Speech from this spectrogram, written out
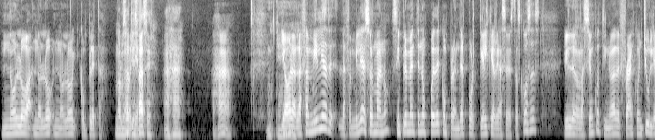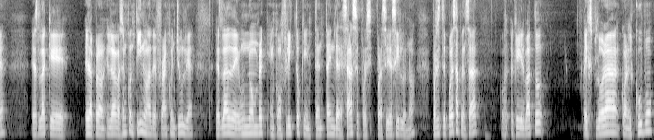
no lo, no lo, no lo completa. No lo satisface. Ajá. Ajá. Y ahora, la familia, de, la familia de su hermano simplemente no puede comprender por qué él querría hacer estas cosas. Y la relación continua de Frank con Julia es la que. Era, perdón, y la relación continua de Frank con Julia es la de un hombre en conflicto que intenta enderezarse, por, por así decirlo, ¿no? Por si te puedes a pensar, ok, el vato explora con el cubo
